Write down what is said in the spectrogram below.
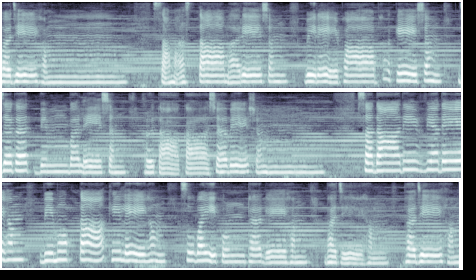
भजेऽहम् समस्तामरेशं विरेफाभकेशं जगद्बिम्बलेशं हृताकाशवेशम् सदा दिव्यदेहं विमुक्ताखिलेहं सुवैकुण्ठगेहं भजेऽहं भजेऽहम्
